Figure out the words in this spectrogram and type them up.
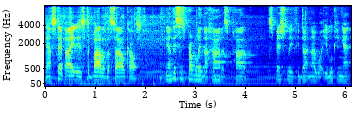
Now step 8 is to barter the sale cost. Now this is probably the hardest part, especially if you don't know what you're looking at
